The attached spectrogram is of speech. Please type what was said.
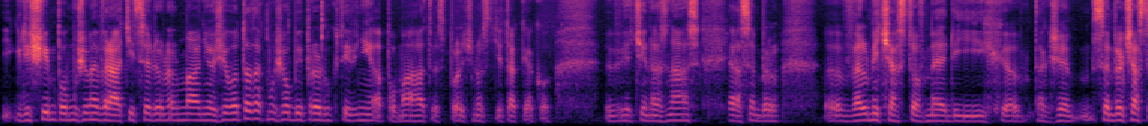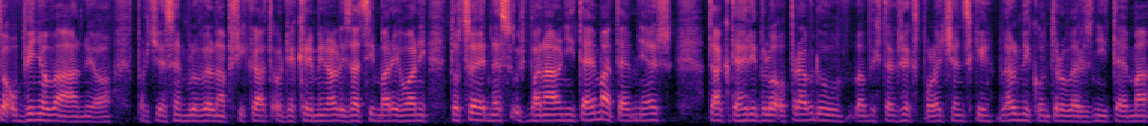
když jim pomůžeme vrátit se do normálního života, tak můžou být produktivní a pomáhat ve společnosti tak jako většina z nás. Já jsem byl eh, velmi často v médiích, eh, takže jsem byl často obvinován, jo, protože jsem mluvil například o dekriminalizaci marihuany, to, co je dnes už banální téma téměř, tak tehdy bylo opravdu, abych tak řekl, společensky velmi kontroverzní téma.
